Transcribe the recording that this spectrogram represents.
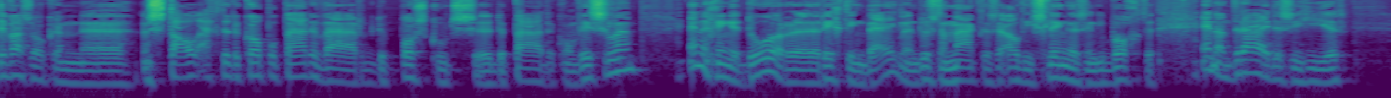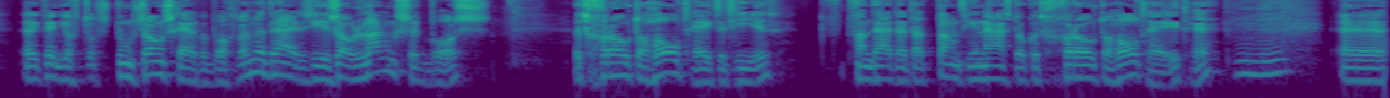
Er was ook een, een stal achter de koppelpaarden waar de postkoets de paarden kon wisselen. En dan ging het door richting Bijlen. Dus dan maakten ze al die slingers en die bochten. En dan draaiden ze hier, ik weet niet of het toen zo'n scherpe bocht was, maar dan draaiden ze hier zo langs het bos. Het Grote Holt heet het hier. Vandaar dat dat pand hiernaast ook het Grote Holt heet. Hè? -hmm. Uh,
